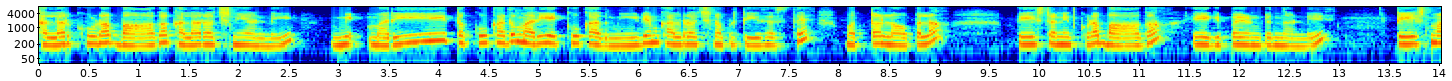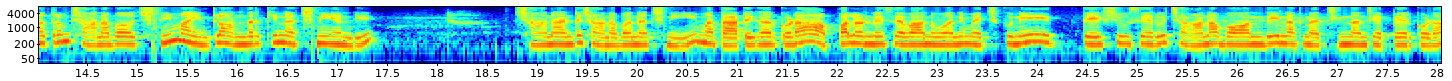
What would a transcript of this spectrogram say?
కలర్ కూడా బాగా కలర్ వచ్చినాయండి. మరీ తక్కువ కాదు మరీ ఎక్కువ కాదు. మీడియం కలర్ వచ్చినప్పుడు తీసేస్తే మొత్తం లోపల పేస్ట్ అనేది కూడా బాగా ఏగిపోయి ఉంటుందండి. టేస్ట్ మాత్రం చాలా బాగా వచ్చినాయి. మా ఇంట్లో అందరికీ నచ్చినాయి అండి చాలా అంటే చాలా బాగా నచ్చినాయి. మా తాతయ్య గారు కూడా అప్పాలు వండేసేవా నువ్వు అని మెచ్చుకుని టేస్ట్ చూసారు. చాలా బాగుంది నాకు నచ్చిందని చెప్పారు కూడా.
